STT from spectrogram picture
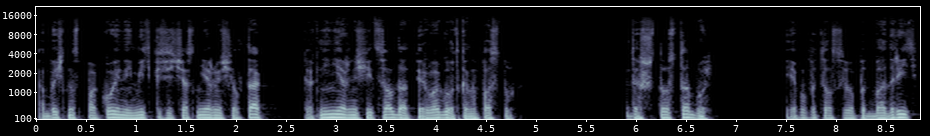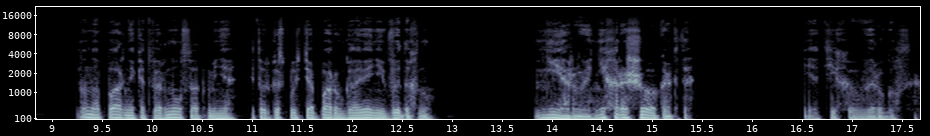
Обычно спокойный Митька сейчас нервничал так, как не нервничает солдат-первогодка на посту. «Да что с тобой?» Я попытался его подбодрить, но напарник отвернулся от меня и только спустя пару мгновений выдохнул. «Нервы, нехорошо как-то». Я тихо выругался.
